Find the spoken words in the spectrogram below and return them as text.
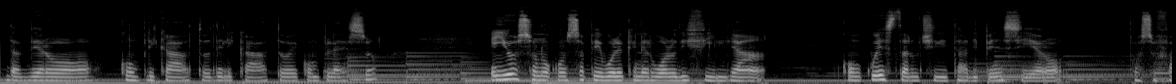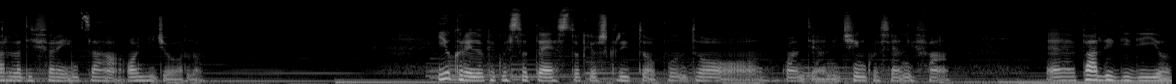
davvero complicato, delicato e complesso e io sono consapevole che nel ruolo di figlia con questa lucidità di pensiero posso fare la differenza ogni giorno. Io credo che questo testo che ho scritto appunto quanti anni, 5-6 anni fa, eh, parli di Dio.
